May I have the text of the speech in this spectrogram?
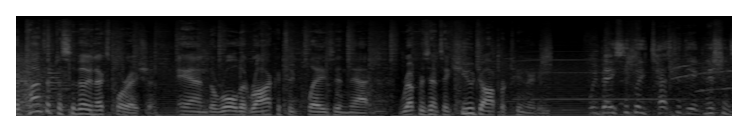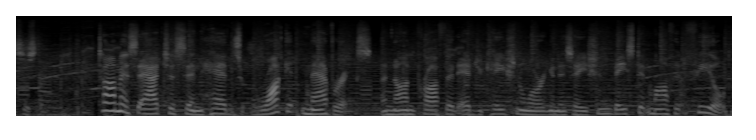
The concept of civilian exploration and the role that rocketry plays in that represents a huge opportunity. We basically tested the ignition system. Thomas Atchison heads Rocket Mavericks, a nonprofit educational organization based at Moffett Field.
